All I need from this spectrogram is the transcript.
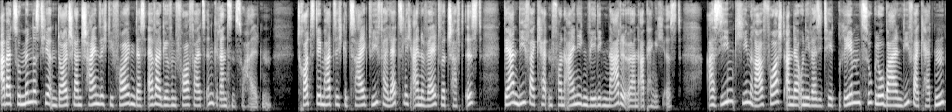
aber zumindest hier in Deutschland scheinen sich die Folgen des Evergiven-Vorfalls in Grenzen zu halten. Trotzdem hat sich gezeigt, wie verletzlich eine Weltwirtschaft ist, deren Lieferketten von einigen wenigen Nadelöhren abhängig ist. Asim Kinra forscht an der Universität Bremen zu globalen Lieferketten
